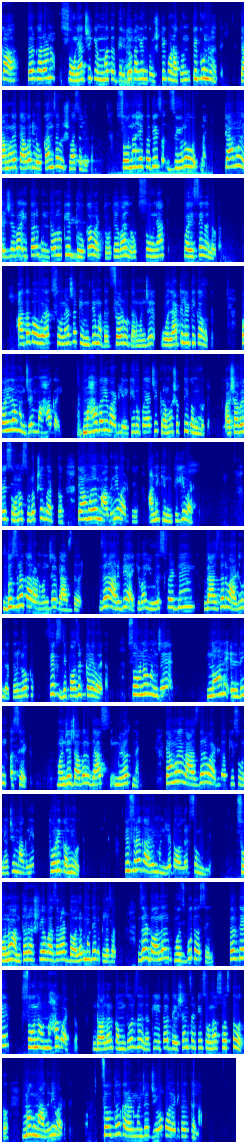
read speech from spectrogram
का? तर कारण सोन्याची किंमत दीर्घकालीन दृष्टिकोनातून टिकून राहते. त्यामुळे त्यावर लोकांचा विश्वास अधिक आहे. सोनं हे कधीच झिरो होत नाही. त्यामुळे जेव्हा इतर गुंतवणुकीत धोका वाटतो तेव्हा लोक सोन्यात पैसे घालवतात. आता पाहूयात सोन्याच्या किमतीमध्ये चढ उतार म्हणजे वोलॅटिलिटी का होते? पहिलं म्हणजे महागाई. महागाई वाढली की रुपयाची क्रमशक्ती कमी होते. अशा वेळी सोनं सुरक्षित वाटतं त्यामुळे मागणी वाढते आणि किमतीही वाढते. दुसरं कारण म्हणजे व्याजदर. जर आरबीआय किंवा युएस फेडने व्याजदर वाढवलं तर लोक फिक्स डिपॉझिटकडे वळतात. सोनं म्हणजे नॉन इल्डिंग असेट म्हणजे ज्यावर व्याज मिळत नाही. त्यामुळे व्याजदर वाढलं की सोन्याची मागणी थोडी कमी होते. तिसरं कारण म्हणजे डॉलरचं मूल्य. सोनं आंतरराष्ट्रीय बाजारात डॉलरमध्ये विकलं जातं. जर डॉलर मजबूत असेल तर ते सोनं महाग वाटतं. डॉलर कमजोर झालं की इतर देशांसाठी सोनं स्वस्त होतं मग मागणी वाढते. चौथं कारण म्हणजे जिओ पॉलिटिकल तणाव.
